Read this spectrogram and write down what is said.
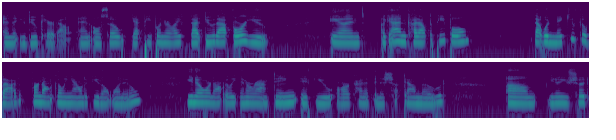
and that you do care about. And also get people in your life that do that for you. And again, cut out the people that would make you feel bad for not going out if you don't want to you know we're not really interacting if you are kind of in a shutdown mode um, you know you should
